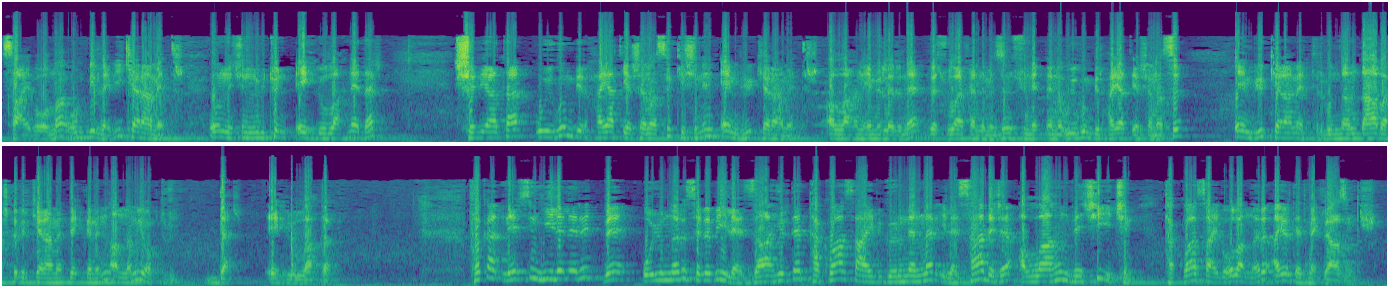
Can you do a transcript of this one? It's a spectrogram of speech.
sahibi olmak o bir nevi keramettir. Onun için bütün ehlullah ne der? Şeriata uygun bir hayat yaşaması kişinin en büyük keramettir. Allah'ın emirlerine, Resulullah Efendimizin sünnetlerine uygun bir hayat yaşaması en büyük keramettir. Bundan daha başka bir keramet beklemenin anlamı yoktur der ehlullah'ta. Fakat nefsin hileleri ve oyunları sebebiyle zahirde takva sahibi görünenler ile sadece Allah'ın veçi için takva sahibi olanları ayırt etmek lazımdır.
